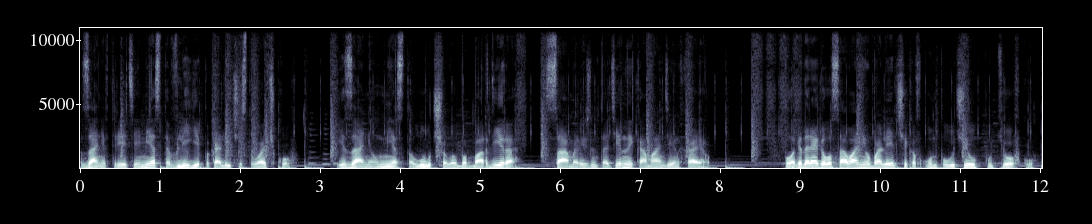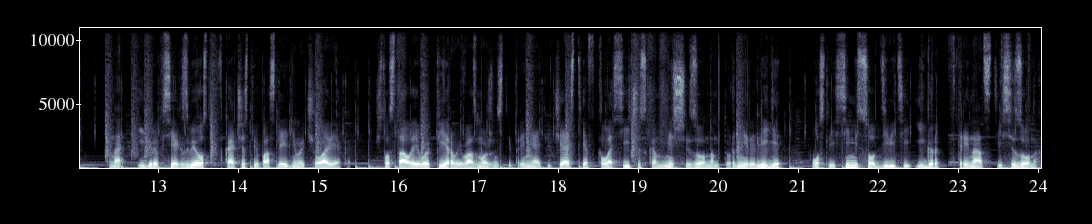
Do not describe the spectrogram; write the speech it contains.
заняв третье место в лиге по количеству очков – и занял место лучшего бомбардира в самой результативной команде НХЛ. Благодаря голосованию болельщиков он получил путевку на игры всех звезд в качестве последнего человека, что стало его первой возможностью принять участие в классическом межсезонном турнире лиги после 709 игр в 13 сезонах,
